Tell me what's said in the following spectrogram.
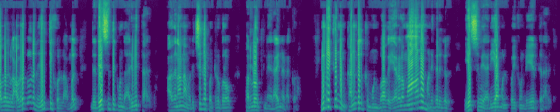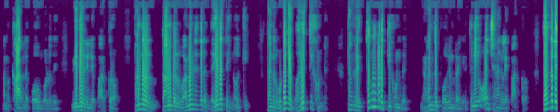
அவர்கள் அவர்களோடு நிறுத்தி கொள்ளாமல் இந்த தேசத்துக்கு வந்து அறிவித்தார்கள். அதனால் நாம் ரசிக்கப்பட்டிருக்கிறோம் பரலோகத்துக்கு நேராய் நடக்கிறோம். இன்றைக்கும் நம் கண்களுக்கு முன்பாக ஏராளமான மனிதர்கள் இயேசுவை அறியாமல் போய்க்கொண்டே இருக்கிறார்கள். நம்ம கார்ல போகும் பொழுது வீடுகளிலே பார்க்கிறோம். தாங்கள் தாங்கள் வணங்குகிற தெய்வத்தை நோக்கி தங்கள் உடலை வருத்தி கொண்டு தங்களை துன்புறுத்தி கொண்டு நடந்து போகின்ற எத்தனையோ ஜனங்களை பார்க்கிறோம். தங்களை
